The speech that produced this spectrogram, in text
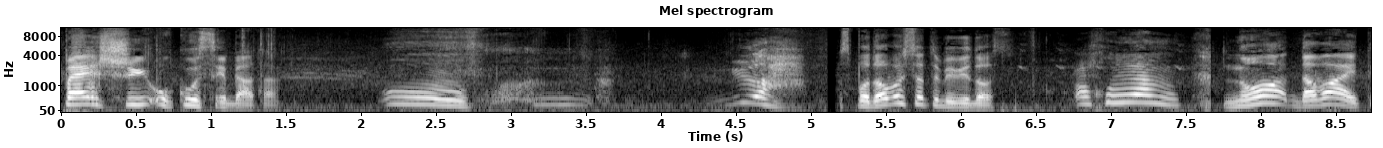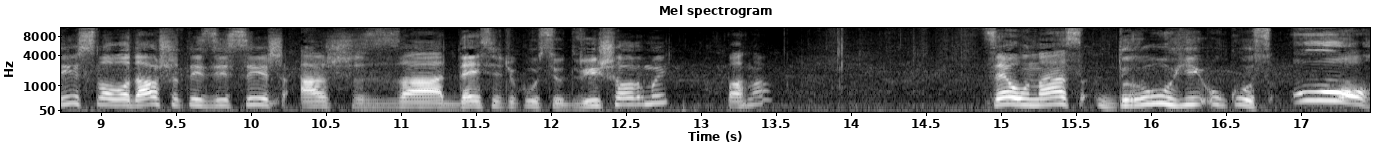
Перший укус, ребята. Уф. Ах. Сподобався тобі відос? Охуєнно. Ну, давай, ти слово дав, що ти з'їсиш аж за 10 укусів дві шаурми. Погнав? Це у нас другий укус. О!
